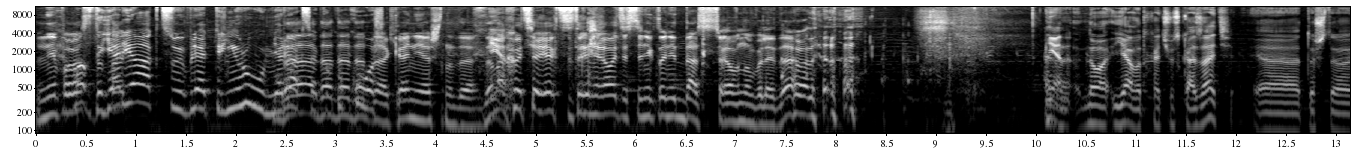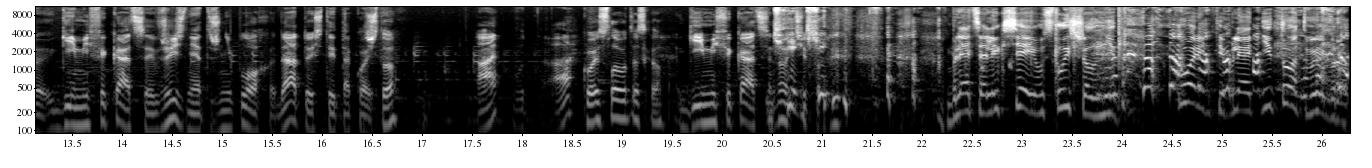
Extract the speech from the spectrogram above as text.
Не просто я реакцию, блядь, тренирую, у меня реакция да, да, да, да, конечно, да. Да нахуй тебе реакцию тренировать, если никто не даст все равно, блядь, да? Вот. Не, но я вот хочу сказать, э, то, что геймификация в жизни это же неплохо, да? То есть ты такой. Что? А? Вот, а? Какое слово ты сказал? Геймификация. Ну, типа. Блять, Алексей услышал не. Корень ты, блядь, не тот выбрал.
